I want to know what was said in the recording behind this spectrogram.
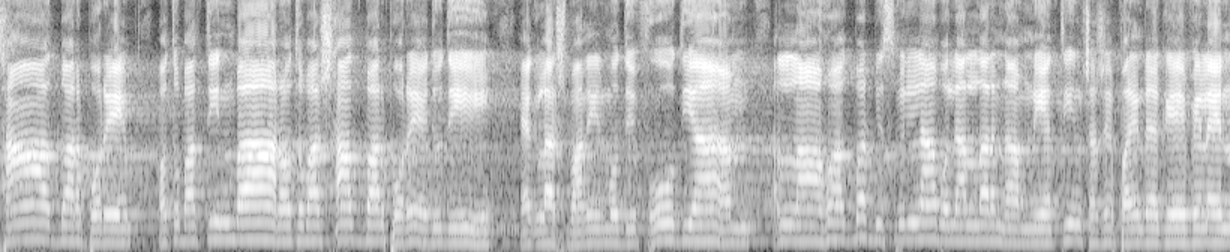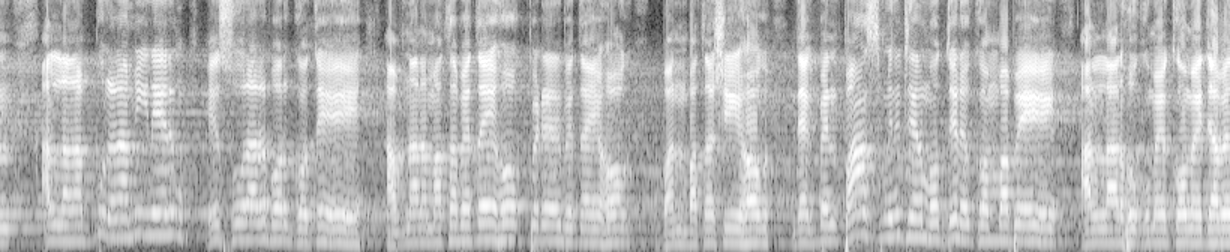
সাতবার পরে, অথবা তিনবার, অথবা সাতবার পরে যদি এক গ্লাস পানির মধ্যে ফু দিয়াম আল্লাহ আকবার বিসমিল্লাহ বলে আল্লাহর নাম নিয়ে তিন শ্বাসে পানিটা খেয়ে ফেলেন। আল্লাহ রাব্বুল আলমিনের এ সোরার বরকতে আপনার মাথা ব্যথায় হোক, পেটের ব্যথায় হোক, বান বাতাসি হোক, দেখবেন পাঁচ মিনিটের মধ্যে এরকমভাবে আল্লাহর হুকুমে কমে যাবে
